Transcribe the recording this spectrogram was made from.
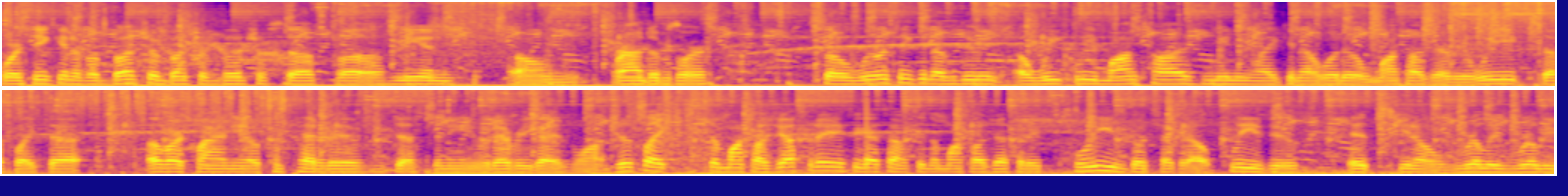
we're thinking of a bunch of bunch of bunch of stuff uh, me and um, were so we were thinking of doing a weekly montage meaning like you know we'll do a montage every week stuff like that of our clan you know competitive destiny whatever you guys want. Just like the montage yesterday if you guys haven't seen the montage yesterday please go check it out. Please do. It's you know really really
